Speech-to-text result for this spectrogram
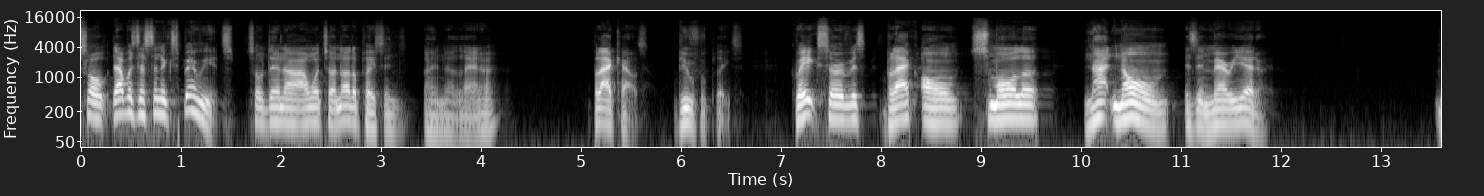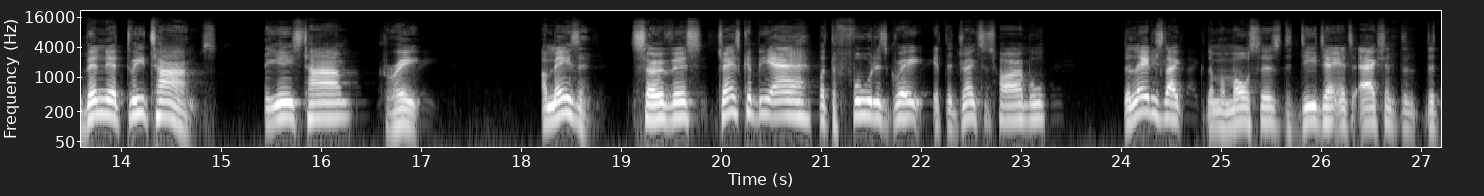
So that was just an experience. So then uh, I went to another place in, in Atlanta, Black House, beautiful place. Great service, black owned, smaller, not known, is in Marietta. Been there three times. Each time, great. Amazing. Service. Drinks could be ah, but the food is great. If the drinks is horrible, the ladies like the mimosas, the DJ interaction, the, the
